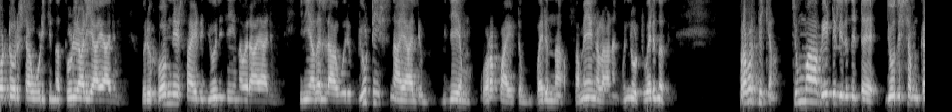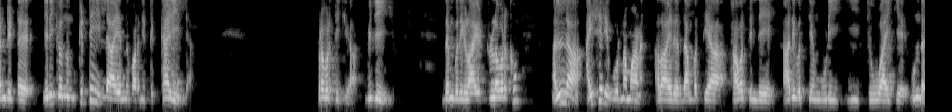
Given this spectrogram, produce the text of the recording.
ഓട്ടോറിക്ഷ ഓടിക്കുന്ന തൊഴിലാളിയായാലും ഒരു ഹോം നേഴ്സായിട്ട് ജോലി ചെയ്യുന്നവരായാലും ഇനി അതല്ല ഒരു ബ്യൂട്ടീഷ്യനായാലും വിജയം ഉറപ്പായിട്ടും വരുന്ന സമയങ്ങളാണ് മുന്നോട്ട് വരുന്നത്. പ്രവർത്തിക്കണം. ചുമ്മാ വീട്ടിലിരുന്നിട്ട് ജ്യോതിഷം കണ്ടിട്ട് എനിക്കൊന്നും കിട്ടിയില്ല എന്ന് പറഞ്ഞിട്ട് കാര്യമില്ല. പ്രവർത്തിക്കുക വിജയിക്കും. ദമ്പതികളായിട്ടുള്ളവർക്കും നല്ല ഐശ്വര്യപൂർണമാണ്. അതായത് ദാമ്പത്യ ഭാവത്തിന്റെ ആധിപത്യം കൂടി ഈ ചൊവ്വായ്ക്ക് ഉണ്ട്.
